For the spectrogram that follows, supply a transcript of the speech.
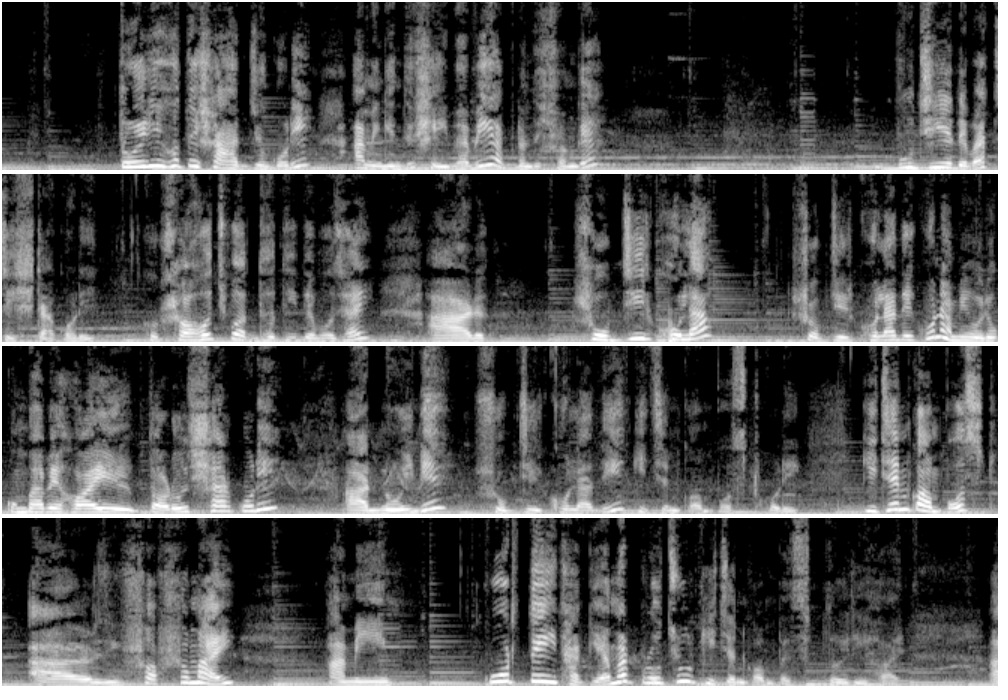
তৈরি হতে সাহায্য করি, আমি কিন্তু সেইভাবেই আপনাদের সঙ্গে বুঝিয়ে দেবার চেষ্টা করি। খুব সহজ পদ্ধতিতে বোঝাই। আর সবজির খোলা সবজির খোলা দেখুন, আমি ওইরকমভাবে হয় তরল সার করি, আর নইলে সবজির খোলা দিয়ে কিচেন কম্পোস্ট করি। কিচেন কম্পোস্ট আর সব সময় আমি করতেই থাকি। আমার প্রচুর কিচেন কম্পোস্ট তৈরি হয়।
